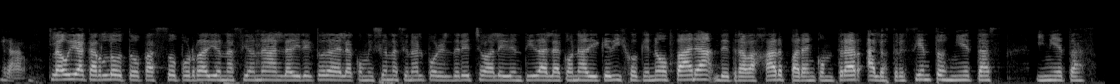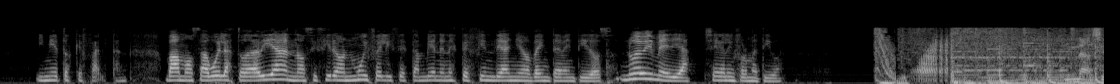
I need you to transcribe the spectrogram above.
Claudia Carlotto pasó por Radio Nacional, la directora de la Comisión Nacional por el Derecho a la Identidad, la CONADI, que dijo que no para de trabajar para encontrar a los 300 nietas y nietas y nietos que faltan. Vamos, abuelas todavía nos hicieron muy felices también en este fin de año 2022. Nueve y media, llega el informativo. Nacional.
